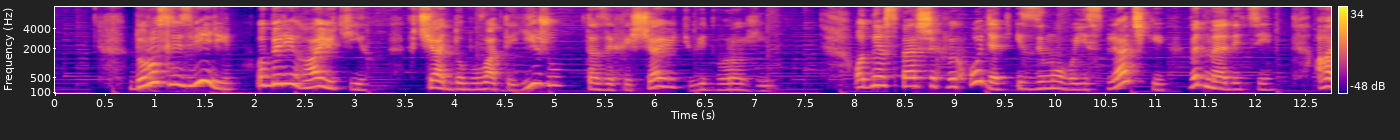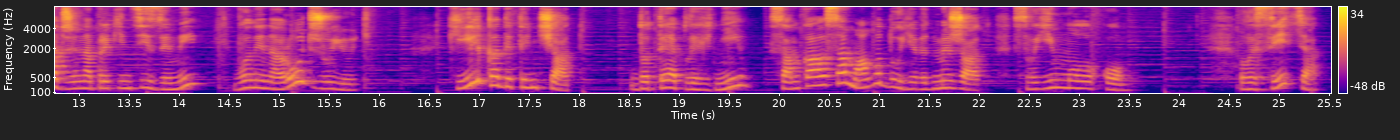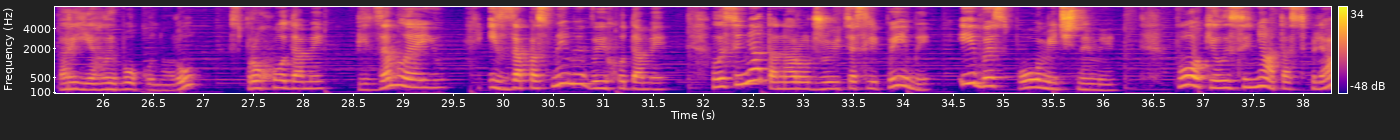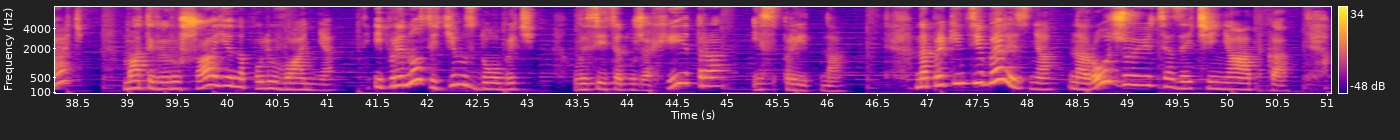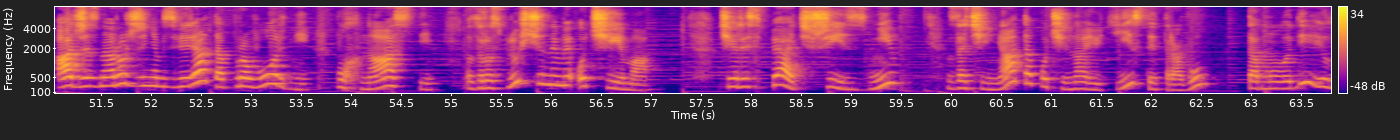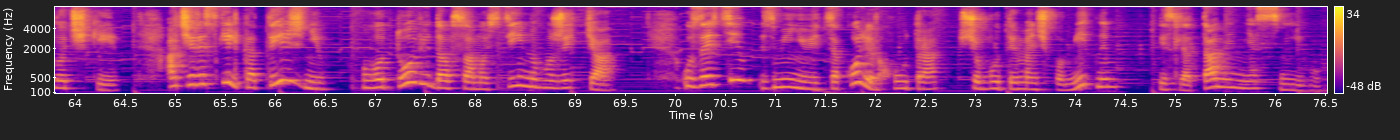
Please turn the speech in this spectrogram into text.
Дорослі звірі оберігають їх, вчать добувати їжу та захищають від ворогів. Одним з перших виходять із зимової сплячки ведмедиці, адже наприкінці зими вони народжують кілька дитинчат. До теплих днів самка сама годує ведмежат своїм молоком. Лисиця риє глибоку нору з проходами під землею із запасними виходами. Лисенята народжуються сліпими і безпомічними. Поки лисенята сплять, мати вирушає на полювання і приносить їм здобич. Лисиця дуже хитра і спритна. Наприкінці березня народжуються зайченятка, адже з народженням звірята проворні, пухнасті, з розплющеними очима. Через 5-6 днів зайченята починають їсти траву та молоді гілочки, а через кілька тижнів готові до самостійного життя. У зайців змінюється колір хутра, щоб бути менш помітним після танення снігу.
